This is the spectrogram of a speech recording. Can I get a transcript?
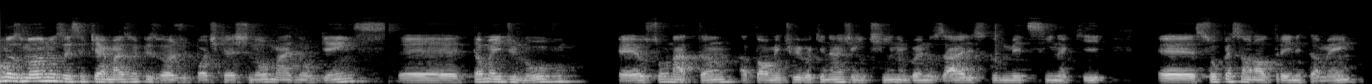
meus manos, esse aqui é mais um episódio do podcast No Mind No Games. Estamos é, aí de novo. É, eu sou o Natan, atualmente vivo aqui na Argentina, em Buenos Aires, estudo medicina aqui. É, sou personal trainer também.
